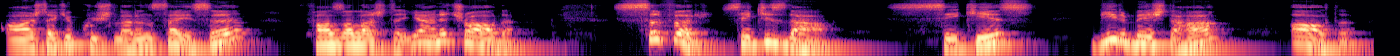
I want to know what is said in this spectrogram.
ağaçtaki kuşların sayısı fazlalaştı. Yani çoğaldı. 0, 8 daha 8, 1, 5 daha 6.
